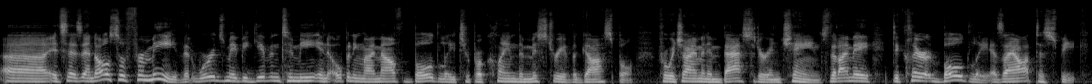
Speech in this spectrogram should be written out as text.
uh, it says, And also for me, that words may be given to me in opening my mouth boldly to proclaim the mystery of the gospel, for which I am an ambassador in chains, that I may declare it boldly as I ought to speak.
